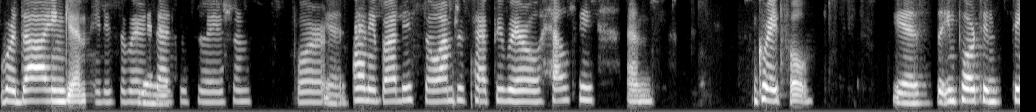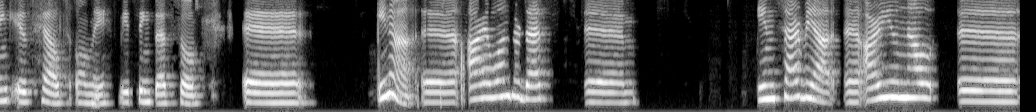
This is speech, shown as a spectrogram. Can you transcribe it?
were dying, and it is a very Yes. sad situation for Yes, anybody. So I'm just happy we're all healthy and grateful. yes. The important thing is health only. We think that so. Uh, Ina, uh, I wonder that um, in Serbia, uh, are you now uh,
